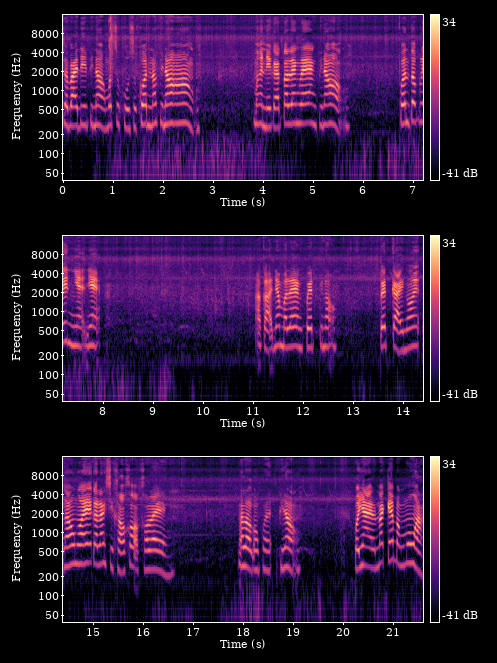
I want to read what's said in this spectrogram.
สบายดีพี่น้องบัดสุขูสุขคนเนาะพี่น้องเมื่อนี้ก็ตอนแรงๆพี่น้องฝนตกลิ้นแ nhẹ แะอากาศยังมาแรงเป็ดพี่น้อง เป็ดไก่ง้อยเงาง้อยกำลังสีขาวขอกเขาแรง มาหลอกบางพี่น้องพ่อใหญ่มันมาแก้บางม่วง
